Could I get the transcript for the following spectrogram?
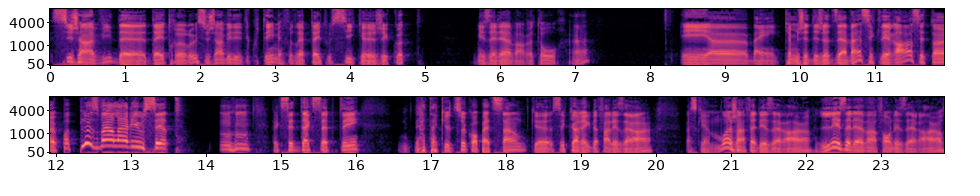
si j'ai envie d'être heureux, si j'ai envie d'être écouté, mais il faudrait peut-être aussi que j'écoute mes élèves en retour. Hein? Et euh, ben, comme j'ai déjà dit avant, c'est que l'erreur, c'est un pas de plus vers la réussite. Mm que c'est d'accepter dans ta culture compatissante que c'est correct de faire des erreurs. Parce que moi, j'en fais des erreurs, les élèves en font des erreurs,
